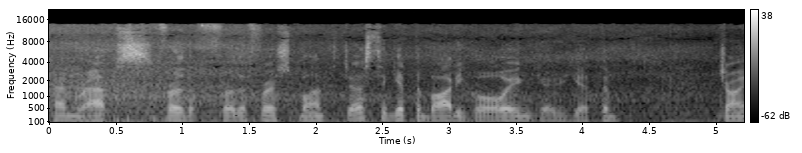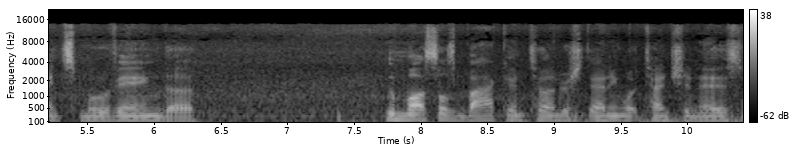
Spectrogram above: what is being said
10, reps for the for the first month, just to get the body going, get, get the joints moving, the the muscles back into understanding what tension is.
